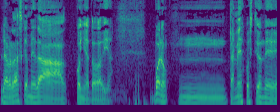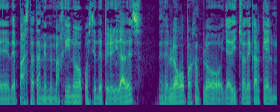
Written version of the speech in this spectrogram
La verdad es que me da coña todavía. Bueno, mm, también es cuestión de, de pasta también me imagino, cuestión de prioridades. Desde luego, por ejemplo, ya he dicho Decar que él,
